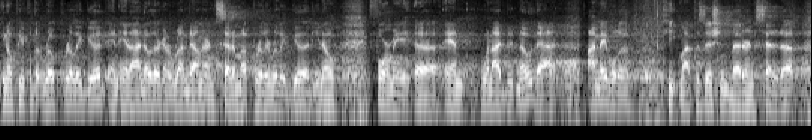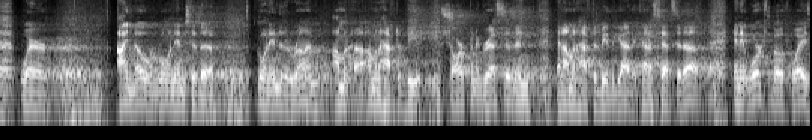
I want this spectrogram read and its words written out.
you know, people that rope really good, and, and I know they're going to run down there and set them up really, really good, you know, for me. Uh, and when I know that, I'm able to keep my position better and set it up where I know going into the going into the run, I'm gonna I'm gonna have to be sharp and aggressive, and and I'm gonna have to be the guy that kind of sets it up. And it works both ways.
